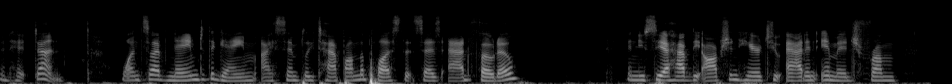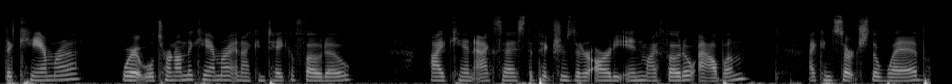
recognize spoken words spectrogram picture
and hit done. Once I've named the game, I simply tap on the plus that says add photo and you see I have the option here to add an image from the camera where it will turn on the camera and I can take a photo. I can access the pictures that are already in my photo album. I can search the web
